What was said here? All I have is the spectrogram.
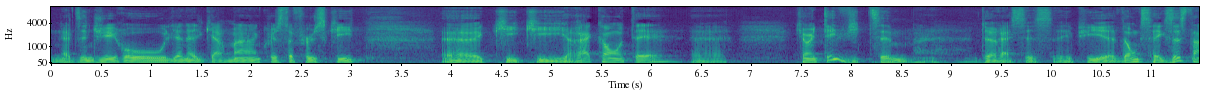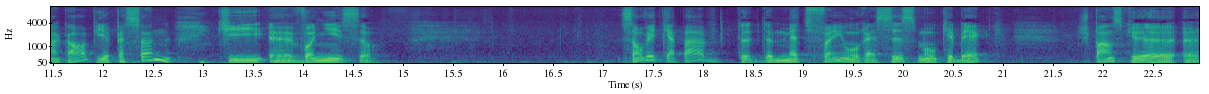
Nadine Giraud, Lionel Carman, Christopher Skeet, qui, qui racontaient, qui ont été victimes de racisme. Et puis, donc, ça existe encore, puis il n'y a personne qui va nier ça. Si on veut être capable de, mettre fin au racisme au Québec, je pense que euh,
